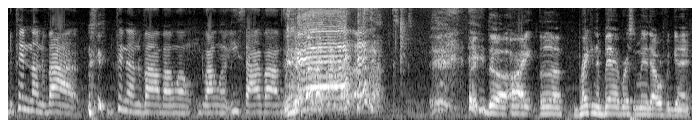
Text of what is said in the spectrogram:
Depending on the vibe. Depending on the vibe I want. Do I want east side vibes? Uh, all right, uh, Breaking the Bad versus Million Dollaz Worth of Game.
